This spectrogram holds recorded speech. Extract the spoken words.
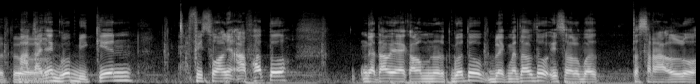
betul. Makanya gue bikin visualnya Ava tuh nggak tahu ya kalau menurut gue tuh black metal tuh is all about terserah lo.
